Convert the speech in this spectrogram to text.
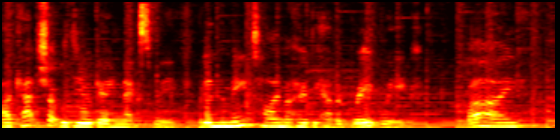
I'll catch up with you again next week, but in the meantime, I hope you have a great week. Bye!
